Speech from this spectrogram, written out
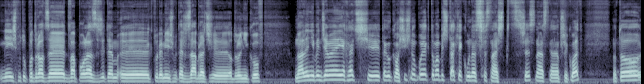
Mieliśmy tu po drodze dwa pola z żytem, e, które mieliśmy też zabrać od rolników. No ale nie będziemy jechać e, tego kosić, no bo jak to ma być tak jak u nas 16, 16 na przykład, no to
